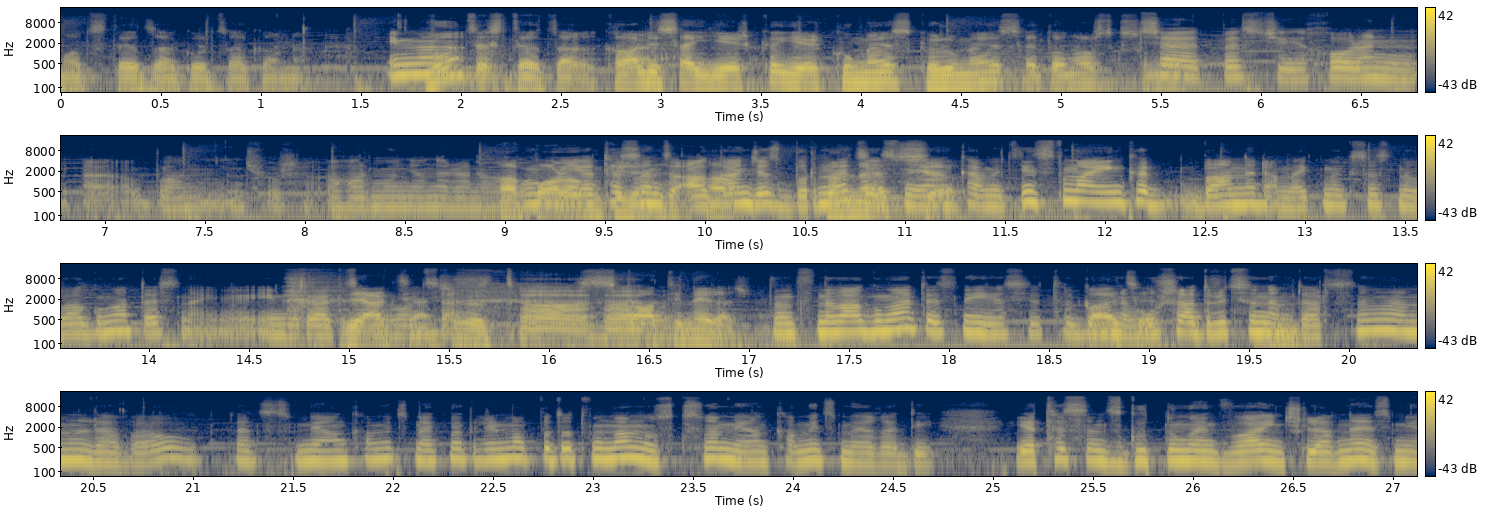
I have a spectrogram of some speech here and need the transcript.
մոտ ստեղծագործականը։ Իմը Ոնց է ստեղծա։ Գալիս է երգը, երգում ես, գրում ես, հետո նոր սկսում Չէ, ես։ այդպես չի, խորեն բան ինչ որ հարմոնիաներ են Հա, նվագում։ Եթե սենց հա, ականջս բռնեց ես մի անգամից, ինձ թվում է ինքը բաներ ա, մեկ-մեկ սենց նվագում ա, տեսնա իմ ռեակցիան ոնց է։ չէ, Հա, հա։ ստատիներ է։ Տենց նվագում ա, տեսնի ես եթե բան եմ, է- ուշադրություն եմ դարձնում, ուրեմն լավ է, ու տենց մի անգամից մեկ-մեկ լինում է պտտվում եմ ու սկսում եմ մի անգամից մեղեդի։ Եթե սենց գտնում ենք, վայ, ինչ լավն է, ես մի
